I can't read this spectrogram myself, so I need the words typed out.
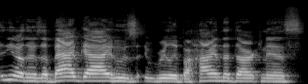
You know, there's a bad guy who's really behind the darkness,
